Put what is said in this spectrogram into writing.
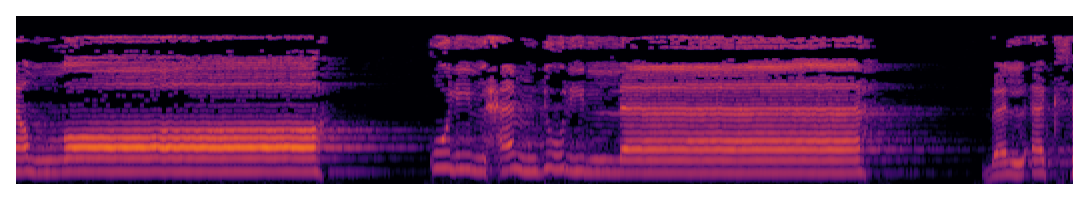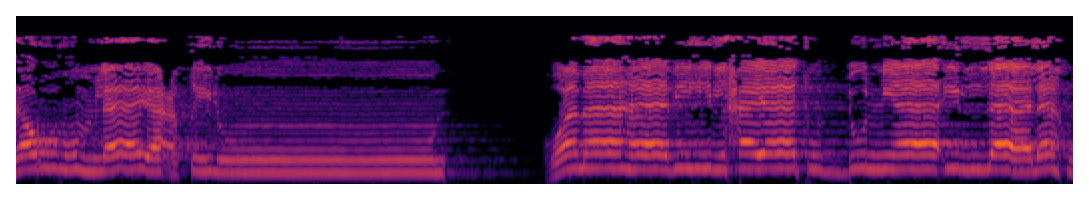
الله قل الحمد لله بل اكثرهم لا يعقلون وما هذه الحياة الدنيا الا لهو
